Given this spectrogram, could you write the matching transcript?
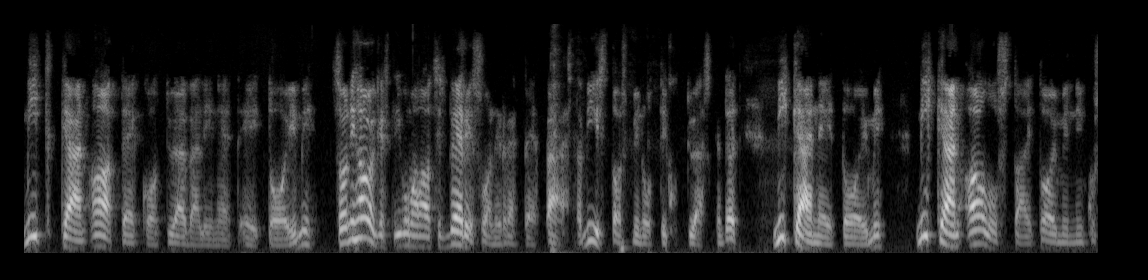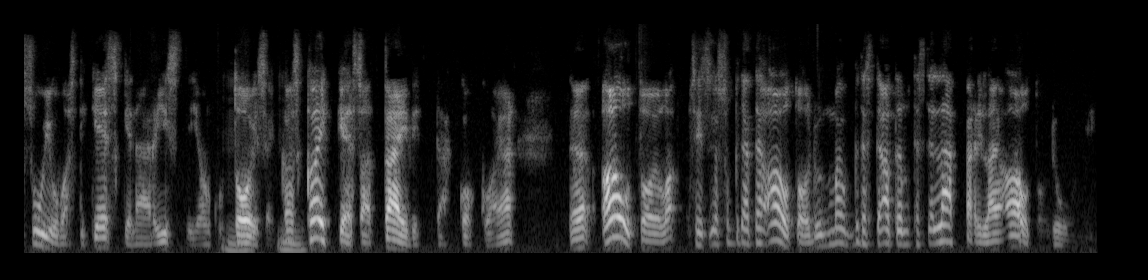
mitkään ATK-työvälineet ei toimi. Se on ihan oikeasti, jumala, siis verisuoni repee päästä, 15 minuuttia kun työskentelet. Mikään ei toimi. Mikään alusta ei toimi niin kuin sujuvasti keskenään risti jonkun mm. toisen kanssa. Kaikkea saat päivittää koko ajan autoilla, siis jos sun pitää tehdä autoa, niin mä pitäisi ajatella, mitä sitten läppärillä ja autoduuni.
